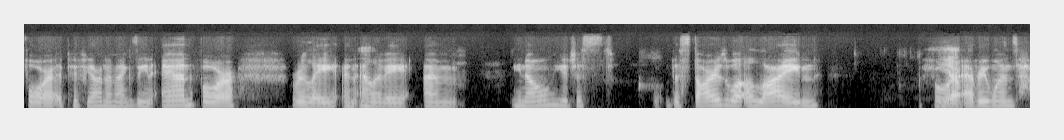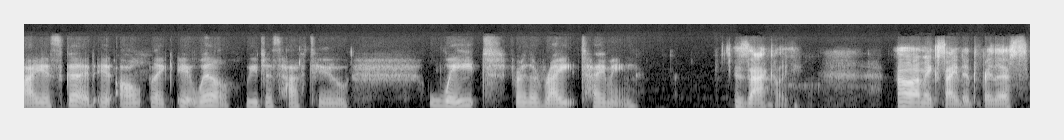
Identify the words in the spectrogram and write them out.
for Epifania magazine and for Relate and Mm. Elevate. I'm, you know, you just the stars will align for Yep. everyone's highest good. It all like it will. We just have to wait for the right timing. Exactly. Oh, I'm excited for this.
